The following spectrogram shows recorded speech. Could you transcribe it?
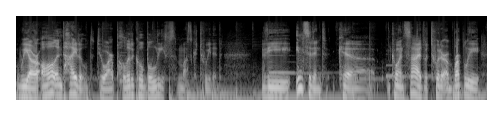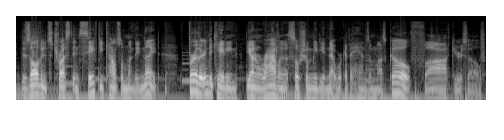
we are all entitled to our political beliefs, Musk tweeted. The incident co- coincides with Twitter abruptly dissolving its Trust and Safety Council Monday night, further indicating the unraveling of the social media network at the hands of Musk. Go fuck yourself.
